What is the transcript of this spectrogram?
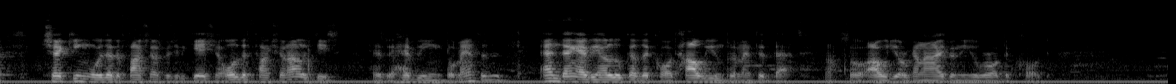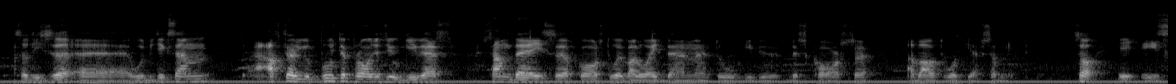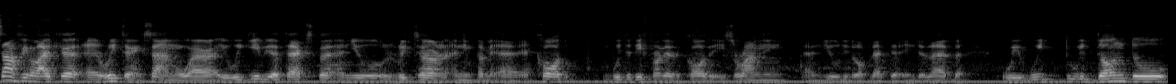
checking whether the functional specification all the functionalities has, have been implemented and then having a look at the code how you implemented that so how you organized and you wrote the code. So this uh, uh, will be the exam after you push the project you give us some days of course to evaluate them and to give you the scores uh, about what you have submitted so it's something like a, a, written exam where we give you a text and you return implement a code with the different that the code is running and you develop that in the lab. We, we, we don't do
